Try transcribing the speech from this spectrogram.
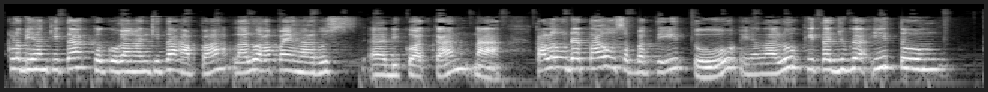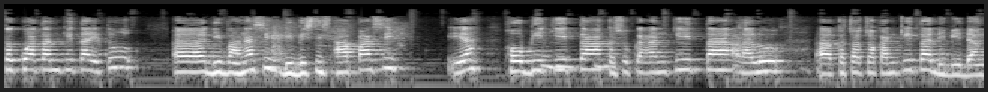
kelebihan kita, kekurangan kita apa, lalu apa yang harus eh, dikuatkan. Nah, kalau udah tahu seperti itu, ya lalu kita juga hitung kekuatan kita itu eh, di mana sih, di bisnis apa sih, ya hobi kita, kesukaan kita, lalu eh, kecocokan kita di bidang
